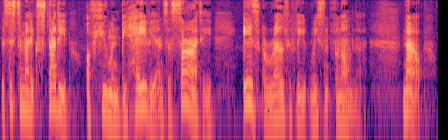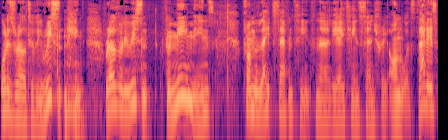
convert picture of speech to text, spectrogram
the systematic study of human behavior and society, is a relatively recent phenomenon. Now, what does relatively recent mean? Relatively recent, for me, means from the late 17th and early 18th century onwards. That is,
